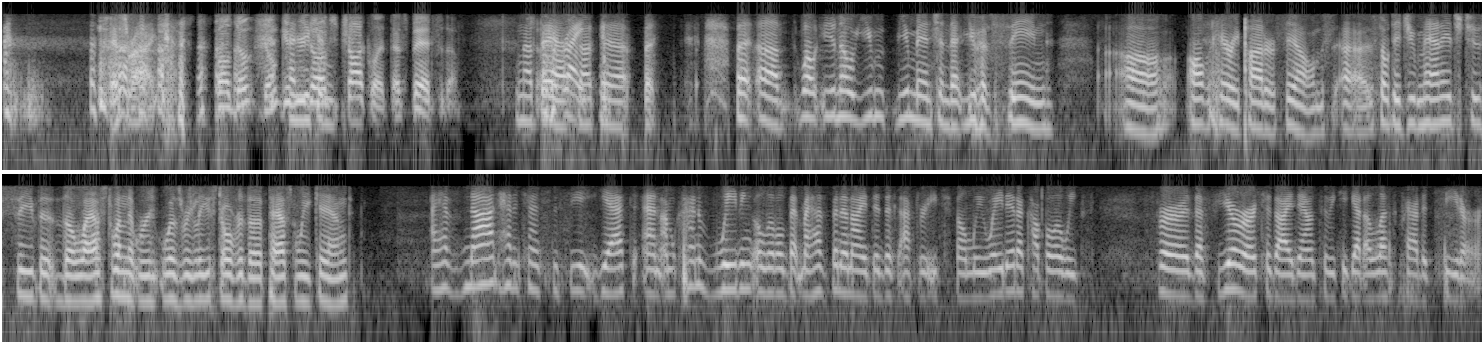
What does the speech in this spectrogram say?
That's right. well, don't don't give And your you dogs can- chocolate. That's bad for them. Not So- that, Right. not that. But but um well, you know, you you mentioned that you have seen uh all the Harry Potter films. Uh so did you manage to see the the last one that re- was released over the past weekend? I have not had a chance to see it yet, and I'm kind of waiting a little bit. My husband and I did this after each film. We waited a couple of weeks for the furor to die down so we could get a less crowded theater.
